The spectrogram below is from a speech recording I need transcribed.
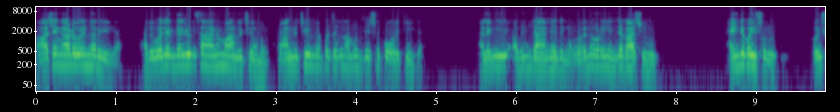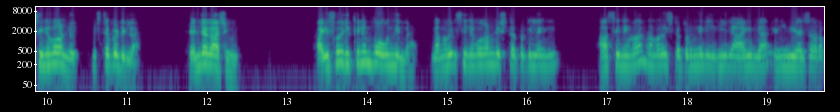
കാശ് എങ്ങാട് പോയെന്നറിയില്ല. അതുപോലെ എന്തെങ്കിലും ഒരു സാധനം വാങ്ങിച്ചു നമ്മൾ. വാങ്ങിച്ചു കഴിഞ്ഞപ്പോഴത്തേക്ക് നമ്മൾ ഉദ്ദേശിച്ച ക്വാളിറ്റി ഇല്ല. അല്ലെങ്കിൽ അതിന് ഡാമേജ് ഉണ്ട് ഉടനെ പറയും എന്റെ കാശ് പോയി. അതിന്റെ പൈസ പോയി. ഒരു സിനിമ ഉണ്ട് ഇഷ്ടപ്പെട്ടില്ല. എന്റെ കാശ് പോയി. പൈസ ഒരിക്കലും പോകുന്നില്ല. നമ്മളൊരു സിനിമ കണ്ട് ഇഷ്ടപ്പെട്ടില്ലെങ്കിൽ ആ സിനിമ നമ്മൾ ഇഷ്ടപ്പെടുന്ന രീതിയിലായില്ല എന്ന് വിചാരിച്ചാൽ അവിടെ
